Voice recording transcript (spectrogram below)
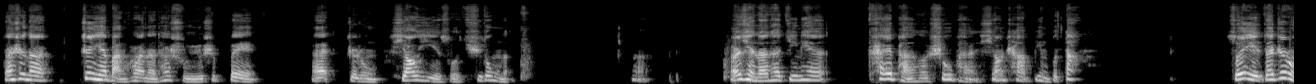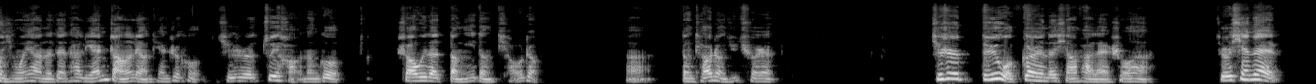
但是呢，这些板块呢，它属于是被哎这种消息所驱动的啊，而且呢，它今天开盘和收盘相差并不大，所以在这种情况下呢，在它连涨了两天之后，其实最好能够。稍微的等一等调整，啊，等调整去确认。其实对于我个人的想法来说啊，就是现在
